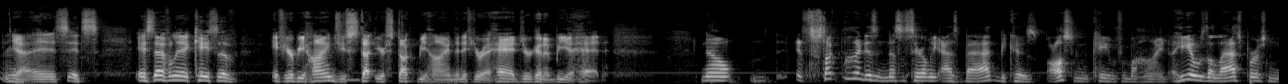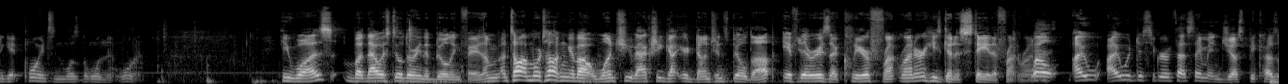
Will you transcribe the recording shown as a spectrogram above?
Yeah, it's it's it's definitely a case of if you're behind, you stu- you're stuck behind, and if you're ahead, you're going to be ahead. Now, it's stuck behind isn't necessarily as bad because Austin came from behind. He was the last person to get points and was the one that won. He was, but that was still during the building phase. I'm, I'm, ta- I'm more talking about once you've actually got your dungeons built up. If there is a clear front runner, he's going to stay the front runner. Well, I, I would disagree with that statement just because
